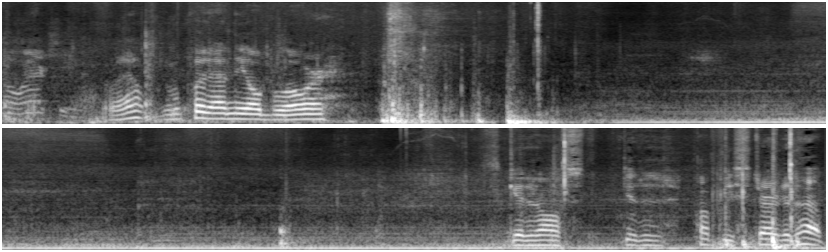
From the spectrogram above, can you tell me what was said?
No accident. Well, we'll put on the old blower. Let's get it all, get the puppy started up.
